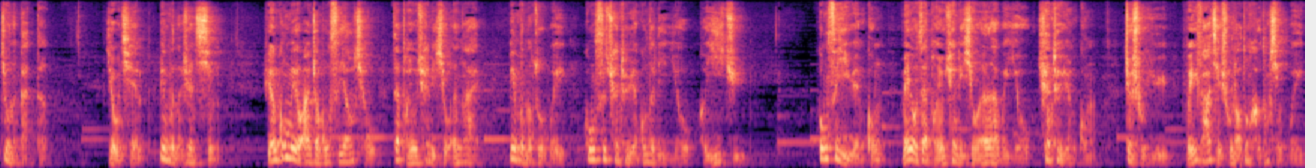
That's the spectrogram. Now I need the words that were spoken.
就能干的。有钱并不能任性。员工没有按照公司要求在朋友圈里秀恩爱，并不能作为公司劝退员工的理由和依据。公司以员工没有在朋友圈里秀恩爱为由劝退员工，这属于违法解除劳动合同行为。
